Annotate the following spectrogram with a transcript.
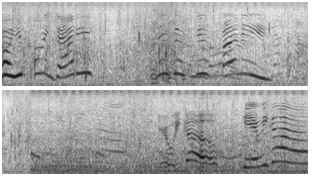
Oh, you pulling Daddy? This is too funny. Here we go. Here we go.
